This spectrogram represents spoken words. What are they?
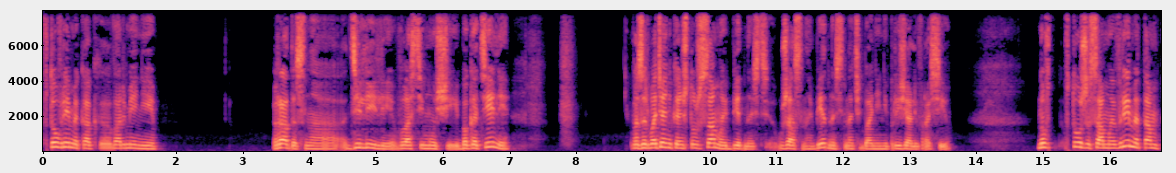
В то время как в Армении радостно делили власть имущие и богатели, в Азербайджане, конечно, то же самое, бедность, ужасная бедность, иначе бы они не приезжали в Россию. Но в, в то же самое время там,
